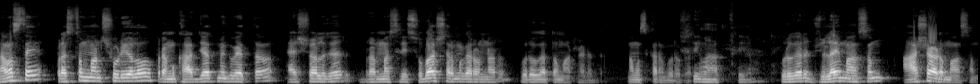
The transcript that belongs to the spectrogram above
నమస్తే ప్రస్తుతం మన స్టూడియోలో ప్రముఖ ఆధ్యాత్మికవేత్త ఆస్ట్రాలజర్ బ్రహ్మశ్రీ సుభాష్ శర్మ గారు ఉన్నారు. గురుగారితో మాట్లాడేద్దాం. నమస్కారం గురుగారు గురుగారు జూలై మాసం ఆషాఢ మాసం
